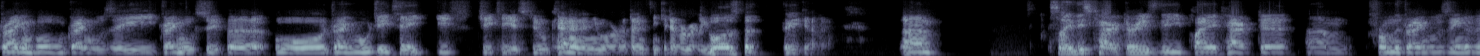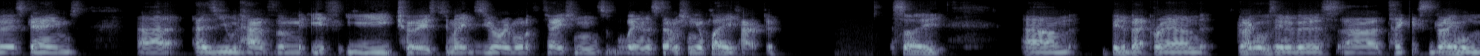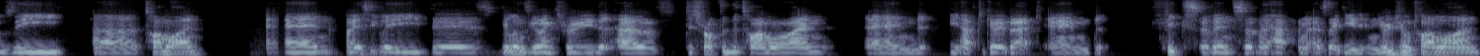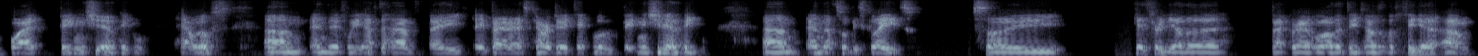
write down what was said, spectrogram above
Dragon Ball, Dragon Ball Z, Dragon Ball Super, or Dragon Ball GT, if GT is still canon anymore, and I don't think it ever really was, but there you go. Um, so this character is the player character um, from the Dragon Ball Xenoverse games uh, as you would have them if you chose to make zero modifications when establishing your player character. So, um, bit of background Dragon Ball Xenoverse uh, takes the Dragon Ball Z uh, timeline, and basically there's villains going through that have disrupted the timeline, and you have to go back and fix events that they happen as they did in the original timeline by beating the shit out of people how else? Um, and therefore, you have to have a, a badass character capable of beating the shit out of people. Um, and that's what this guy is. So, get through the other background or other details of the figure. Um,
